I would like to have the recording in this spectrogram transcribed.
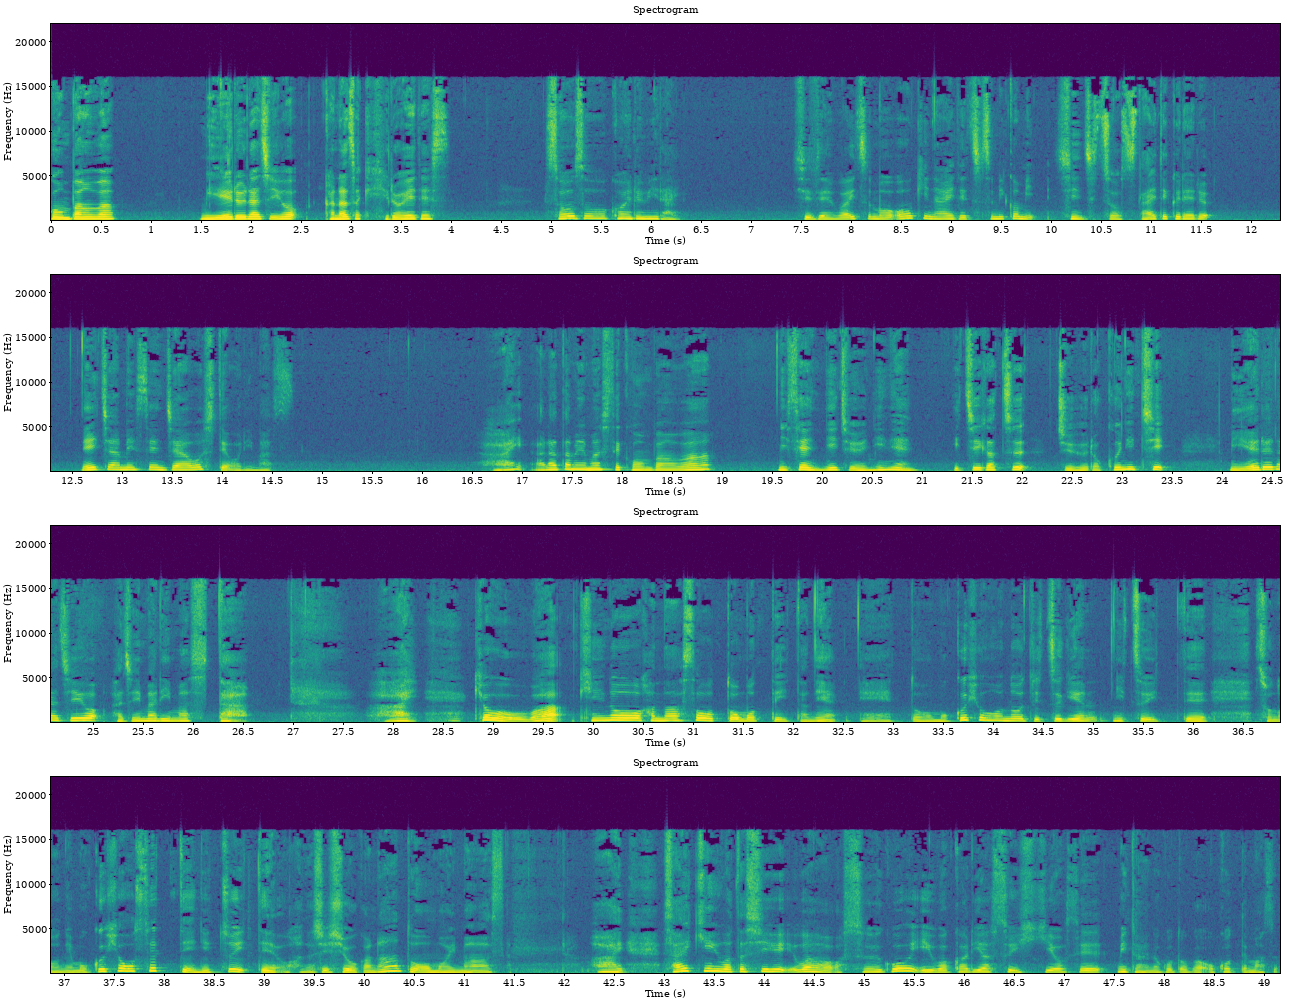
こんばんは。見えるラジオ金崎ひろえです。想像を超える未来。自然はいつも大きな愛で包み込み真実を伝えてくれる。ネイチャーメッセンジャーをしております。はい改めましてこんばんは。2022年1月16日見えるラジオ始まりました。はい今日は昨日話そうと思っていたね、えーと、目標の実現についてそのね目標設定についてお話ししようかなと思います。はい、最近私はすごい分かりやすい引き寄せみたいなことが起こってます。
